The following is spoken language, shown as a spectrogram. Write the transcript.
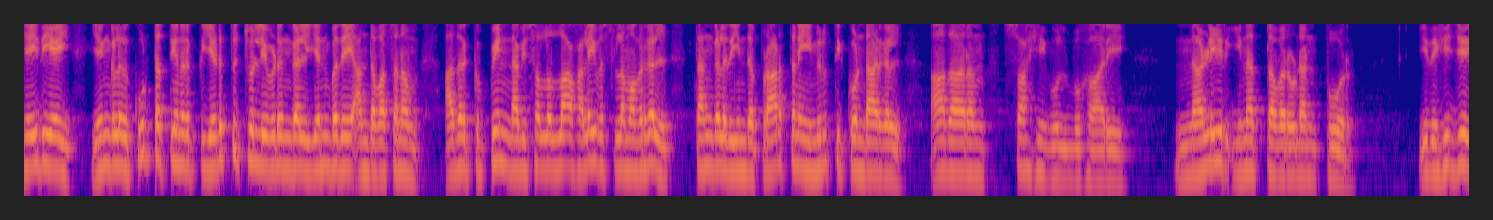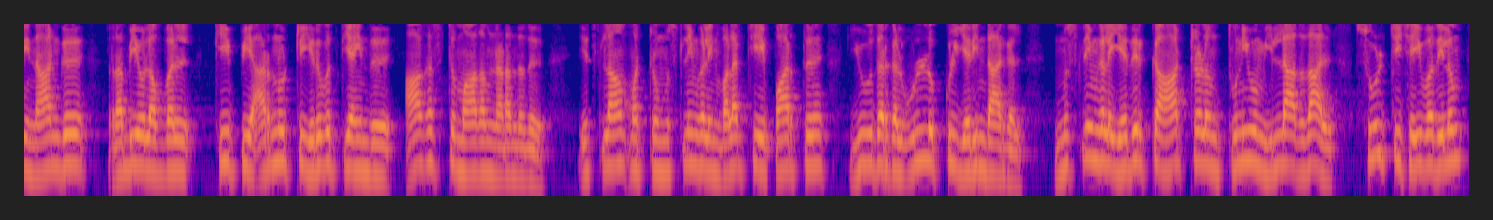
செய்தியை எங்களது கூட்டத்தினருக்கு எடுத்துச் சொல்லிவிடுங்கள் என்பதே அந்த வசனம். அதற்கு பின் நபி சொல்லாஹ் அலைவாஸ்லாம் அவர்கள் தங்களது இந்த பிரார்த்தனையை நிறுத்தி கொண்டார்கள். ஆதாரம் சஹிகுல் புகாரி நளிர் இனத்தவருடன் போர். இது ஹிஜிரி நான்கு ரபியுல் அவ்வல் கிபி அறுநூற்றி இருபத்தி ஐந்து ஆகஸ்ட் மாதம் நடந்தது. இஸ்லாம் மற்றும் முஸ்லிம்களின் வளர்ச்சியை பார்த்து யூதர்கள் உள்ளுக்குள் எரிந்தார்கள். முஸ்லிம்களை எதிர்க்க ஆற்றலும் துணிவும் இல்லாததால் சூழ்ச்சி செய்வதிலும்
